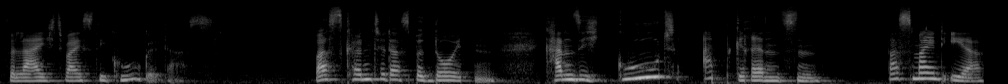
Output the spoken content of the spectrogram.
vielleicht weiß die Kugel das. Was könnte das bedeuten? Kann sich gut abgrenzen. Was meint ihr?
